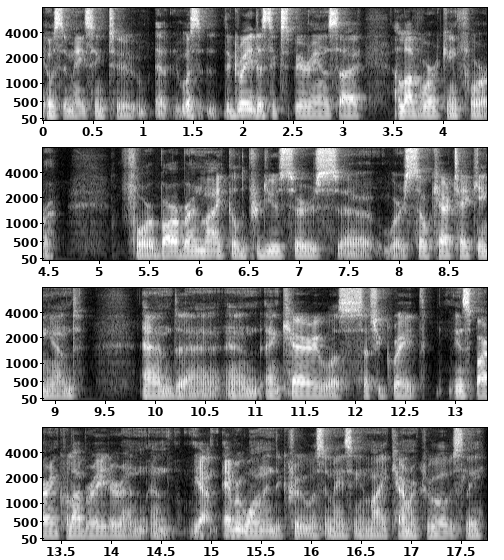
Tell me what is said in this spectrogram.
it was amazing to it was the greatest experience. I i love working for for Barbara and Michael, the producers, uh, were so caretaking, and and uh, and and Cary was such a great, inspiring collaborator, and and yeah, everyone in the crew was amazing, and my camera crew obviously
